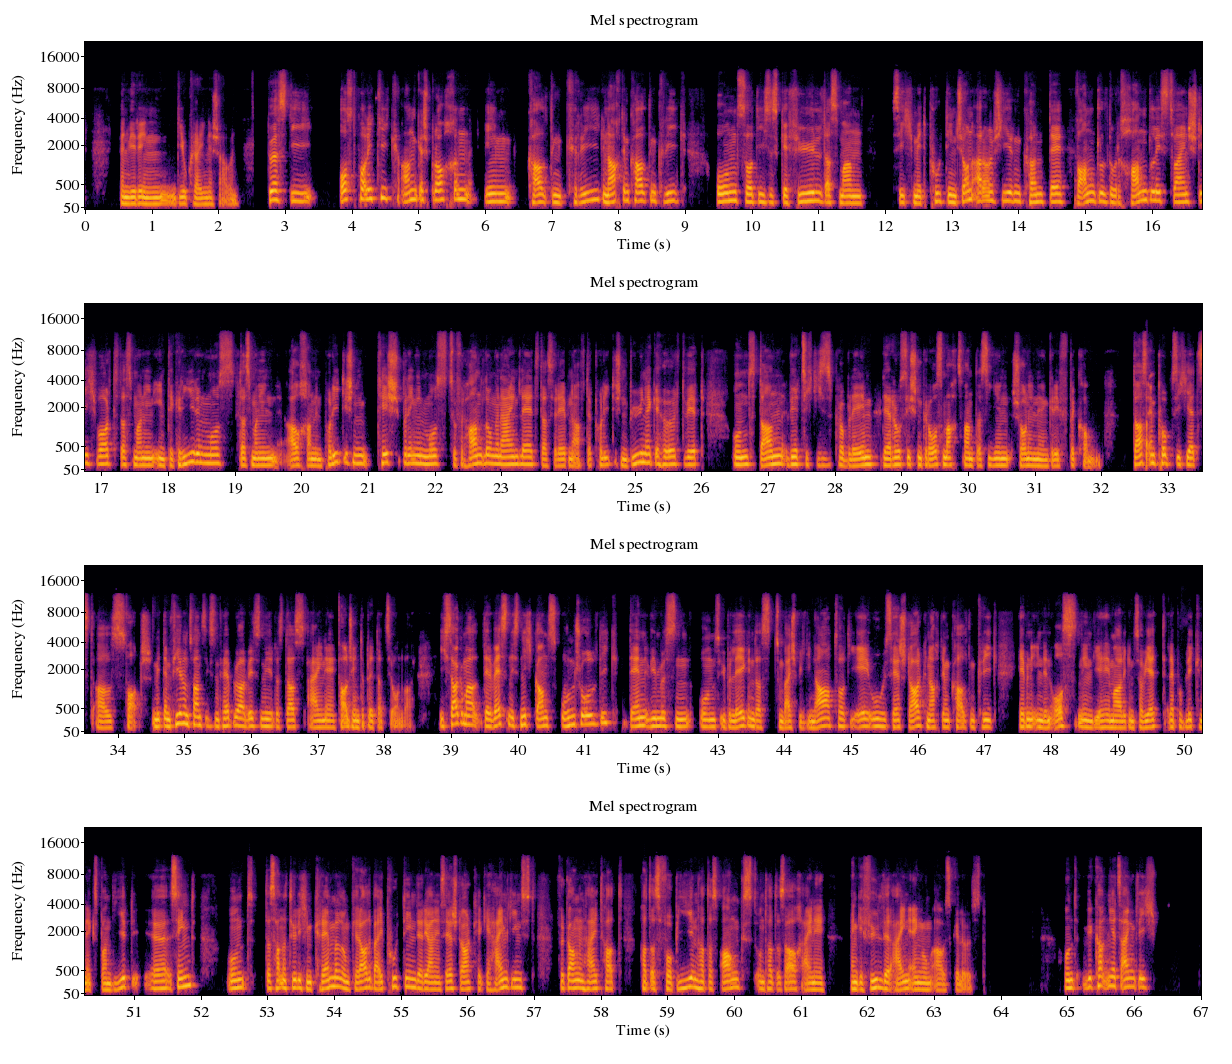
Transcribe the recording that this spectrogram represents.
wenn wir in die Ukraine schauen. Du hast die Ostpolitik angesprochen im Kalten Krieg, nach dem Kalten Krieg und so dieses Gefühl, dass man sich mit Putin schon arrangieren könnte. Wandel durch Handel ist so ein Stichwort, dass man ihn integrieren muss, dass man ihn auch an den politischen Tisch bringen muss, zu Verhandlungen einlädt, dass er eben auf der politischen Bühne gehört wird. Und dann wird sich dieses Problem der russischen Großmachtsfantasien schon in den Griff bekommen. Das entpuppt sich jetzt als falsch. Mit dem 24. Februar wissen wir, dass das eine falsche Interpretation war. Ich sage mal, der Westen ist nicht ganz unschuldig, denn wir müssen uns überlegen, dass zum Beispiel die NATO, die EU sehr stark nach dem Kalten Krieg eben in den Osten, in die ehemaligen Sowjetrepubliken expandiert äh, sind. Und das hat natürlich im Kreml und gerade bei Putin, der ja eine sehr starke Geheimdienstvergangenheit hat, hat das Phobien, hat das Angst und hat das auch eine ein Gefühl der Einengung ausgelöst. Und wir könnten jetzt eigentlich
